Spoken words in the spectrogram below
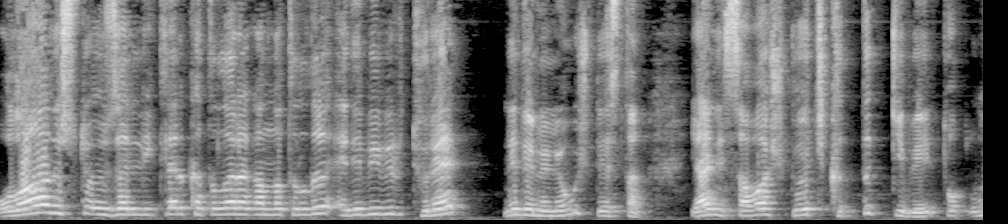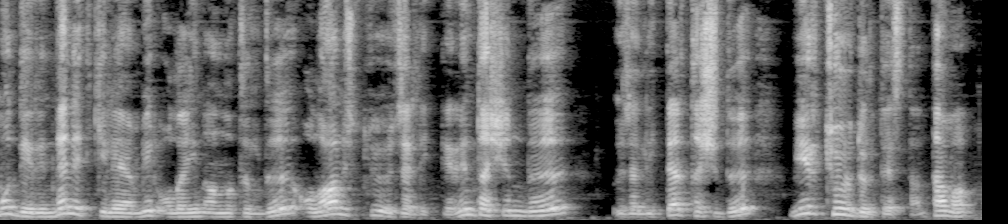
olağanüstü özellikler katılarak anlatıldığı edebi bir türe ne deniliyormuş? Destan. Yani savaş, göç, kıtlık gibi toplumu derinden etkileyen bir olayın anlatıldığı, olağanüstü özelliklerin taşındığı, özellikler taşıdığı bir türdür destan. Tamam.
